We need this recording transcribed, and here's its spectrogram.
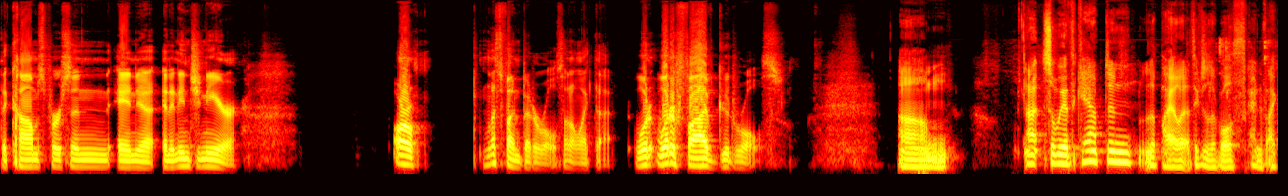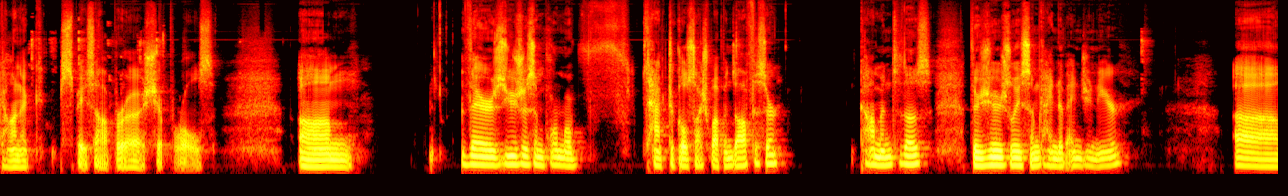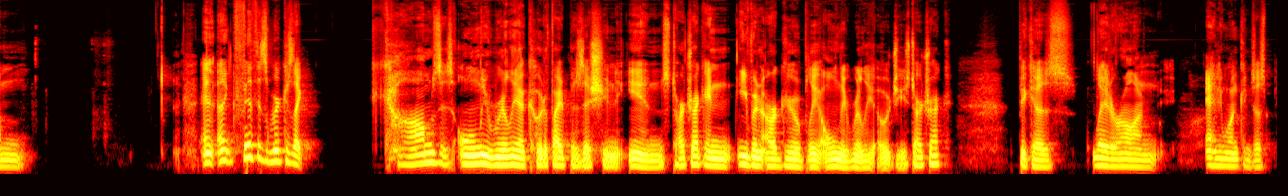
the comms person, and uh, and an engineer, or let's find better roles. I don't like that. What what are five good roles? Um, uh, so we have the captain, the pilot. I think those are both kind of iconic space opera ship roles. Um, there's usually some form of tactical slash weapons officer common to those. There's usually some kind of engineer. Um, and like fifth is weird because like comms is only really a codified position in Star Trek, and even arguably only really OG Star Trek, because later on anyone can just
